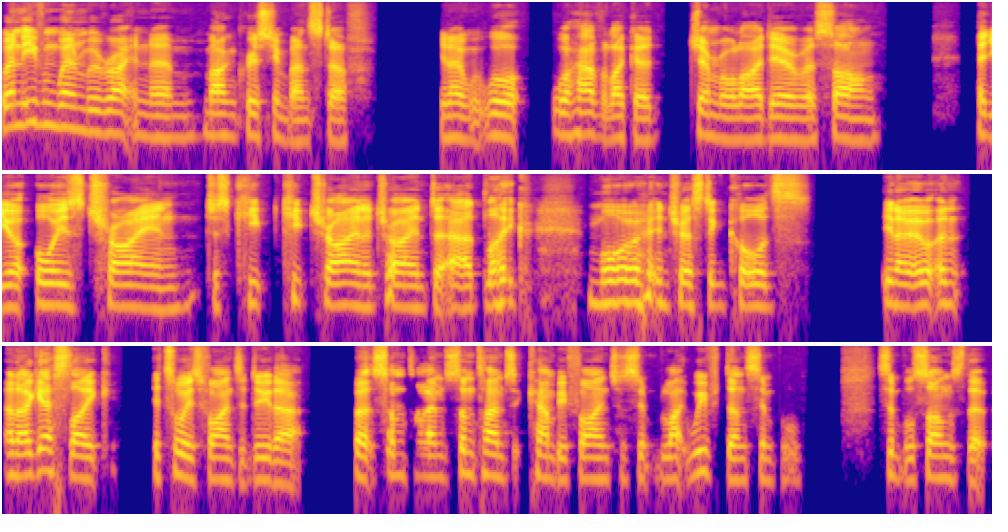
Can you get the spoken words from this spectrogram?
when even when we're writing um, Mark and Christian band stuff, you know, we'll we'll have like a general idea of a song, and you're always trying, just keep keep trying and trying to add like more interesting chords, you know, and and I guess like it's always fine to do that, but sometimes sometimes it can be fine to sim- like we've done simple simple songs that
